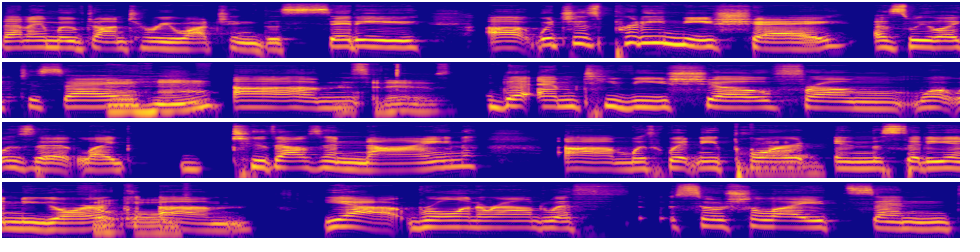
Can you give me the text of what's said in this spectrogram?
Then I moved on to rewatching The City, uh, which is pretty niche, as we like to say. Mm-hmm. Um, yes, it is. The MTV show from, what was it, like 2009? Um, with Whitney Port in the city in New York. So um, yeah, rolling around with socialites and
